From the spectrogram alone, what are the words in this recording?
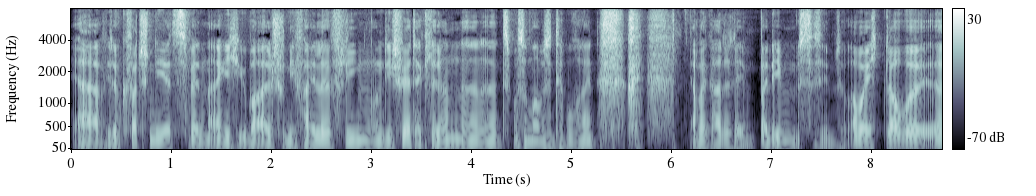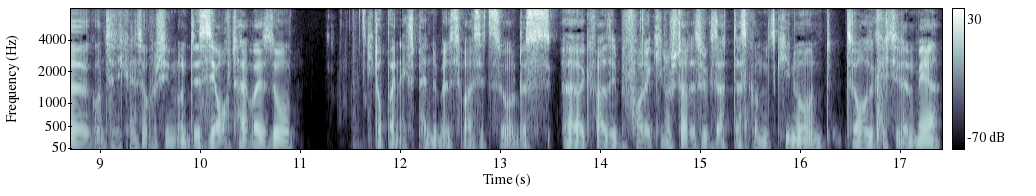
ja, wieso quatschen die jetzt, wenn eigentlich überall schon die Pfeile fliegen und die Schwerter klirren, ne? jetzt muss noch mal ein bisschen Tempo rein. Aber gerade dem, bei dem ist das eben so. Aber ich glaube, äh, grundsätzlich kann ich es auch verstehen. Und es ist ja auch teilweise so, ich glaube, bei den Expendables war es jetzt so, dass äh, quasi bevor der Kinostart ist, wie gesagt, das kommt ins Kino und zu Hause kriegt ihr dann mehr.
